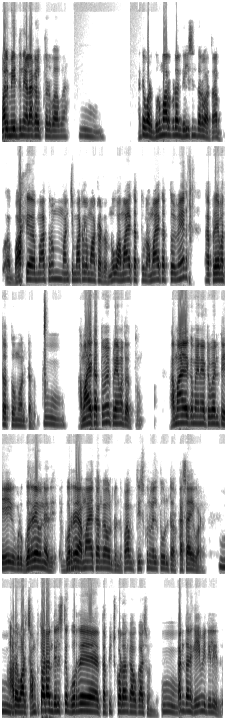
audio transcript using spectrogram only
మళ్ళీ మీ ఇద్దరిని ఎలా కలుపుతాడు బాబా? అంటే వాడు దుర్మార్గుడు అని తెలిసిన తర్వాత బాహ్య మాత్రం మంచి మాటలు మాట్లాడతాడు. నువ్వు అమాయకత్వం అమాయకత్వమే ప్రేమతత్వం అంటాడు. అమాయకత్వమే ప్రేమతత్వం. అమాయకమైనటువంటి ఇప్పుడు గొర్రె ఉన్నది. గొర్రె అమాయకంగా ఉంటుంది. పాపం తీసుకుని వెళ్తూ ఉంటారు కషాయి వాడు. ఆడ వాడు చంపుతాడని తెలిస్తే గొర్రె తప్పించుకోవడానికి అవకాశం ఉంది. కానీ దానికి ఏమీ తెలియదు.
